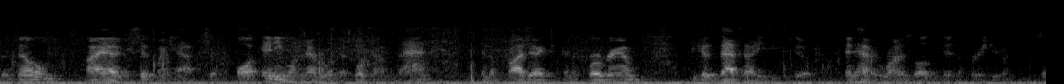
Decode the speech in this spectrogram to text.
the film, I have to tip my cap to all, anyone and everyone that worked on that and the project and the program, because that's not easy to do and have it run as well as it did in the first year. So.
